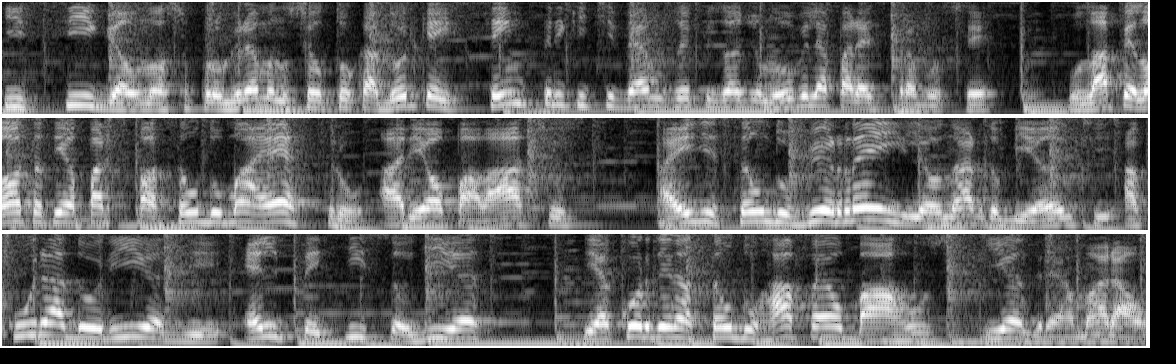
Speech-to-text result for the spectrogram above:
e siga o nosso programa no seu tocador, que aí sempre que tivermos um episódio novo ele aparece para você. O La Pelota tem a participação do maestro Ariel Palacios, a edição do Virrei Leonardo Bianchi, a curadoria de El Petiso Dias e a coordenação do Rafael Barros e André Amaral.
